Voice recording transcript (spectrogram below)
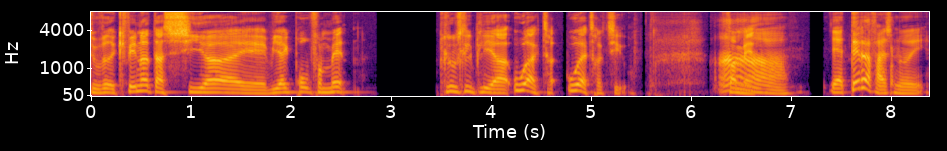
du ved, kvinder, der siger, øh, vi har ikke brug for mænd, pludselig bliver uattra- uattraktive. For mænd. Ah, ja, det er der faktisk noget i.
